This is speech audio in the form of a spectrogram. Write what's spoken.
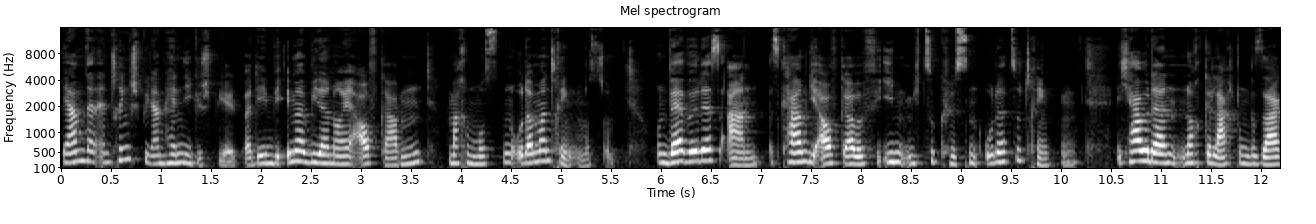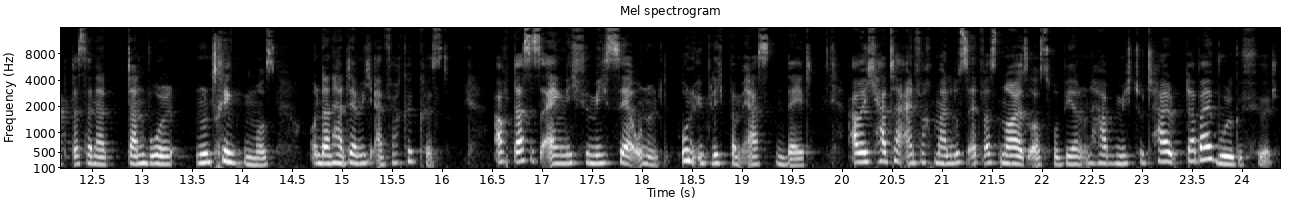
Wir haben dann ein Trinkspiel am Handy gespielt, bei dem wir immer wieder neue Aufgaben machen mussten oder man trinken musste. Und wer würde es ahnen? Es kam die Aufgabe für ihn, mich zu küssen oder zu trinken. Ich habe dann noch gelacht und gesagt, dass er dann wohl nun trinken muss. Und dann hat er mich einfach geküsst. Auch das ist eigentlich für mich sehr unüblich beim ersten Date. Aber ich hatte einfach mal Lust, etwas Neues auszuprobieren und habe mich total dabei wohlgefühlt.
